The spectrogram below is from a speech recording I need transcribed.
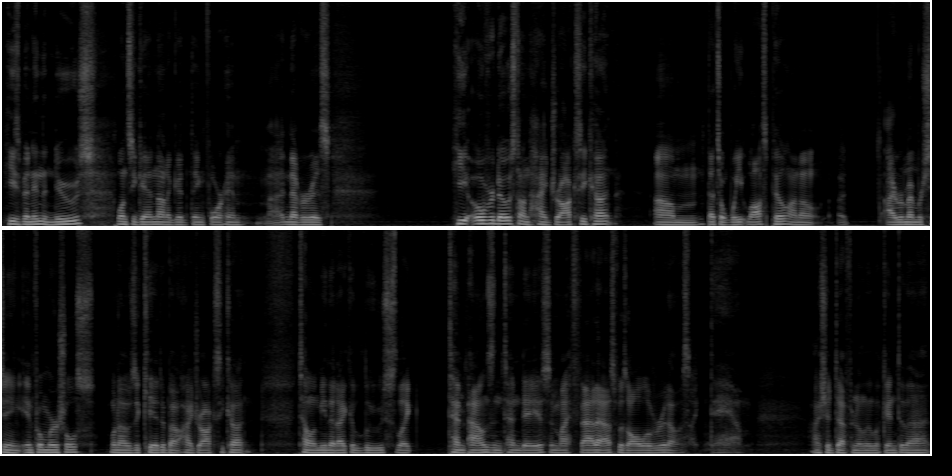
He's been in the news once again, not a good thing for him. Uh, it never is. He overdosed on hydroxycut. Um, that's a weight loss pill. I don't. Uh, I remember seeing infomercials when I was a kid about hydroxycut, telling me that I could lose like ten pounds in ten days, and my fat ass was all over it. I was like, damn. I should definitely look into that.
